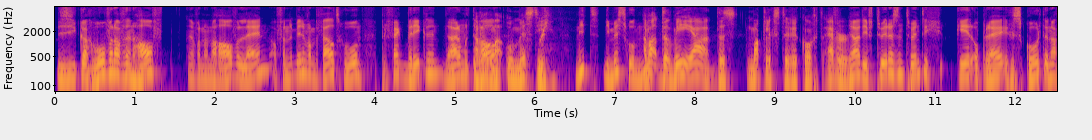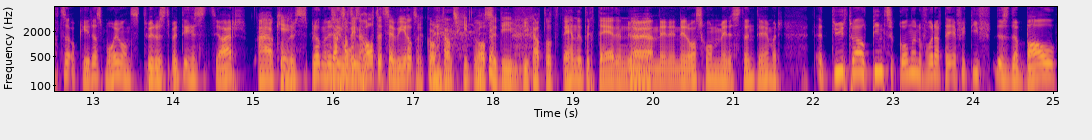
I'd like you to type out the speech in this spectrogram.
Dus je kan gewoon vanaf een half, eh, van een halve lijn, of van het midden van het veld, gewoon perfect berekenen, daar moet de Ah, bal maar hoe mist die? Niet, die mist gewoon niet. Ah, maar daarmee, ja, dat is het makkelijkste record ever. Ja, die heeft 2020 keer op rij gescoord en dachten ze, oké, dat is mooi, want 2020 is het jaar ah, oké. Ik dacht dat hij nog altijd zijn wereldrecord aan het schieten was. die, die gaat tot het einde der tijden. Ja, eh, ja, nee, nee, nee, dat was gewoon een mede stunt. Hè. Maar het duurt wel 10 seconden voordat hij effectief dus de bal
